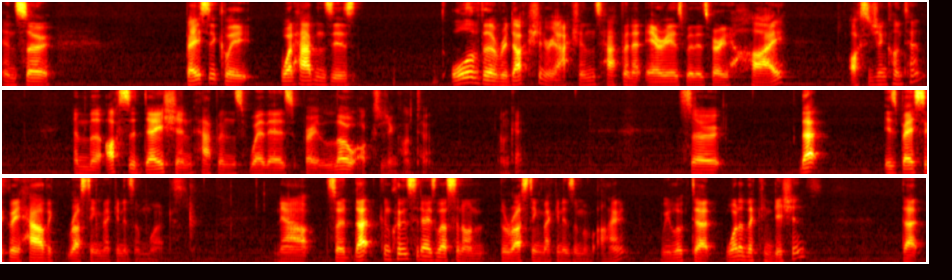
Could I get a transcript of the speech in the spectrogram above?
And so basically what happens is all of the reduction reactions happen at areas where there's very high oxygen content and the oxidation happens where there's very low oxygen content. Okay? So that is basically how the rusting mechanism works. Now, so that concludes today's lesson on the rusting mechanism of iron. We looked at what are the conditions that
